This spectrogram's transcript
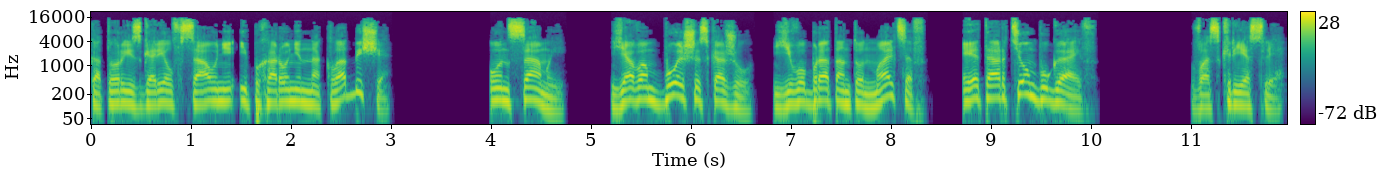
который сгорел в сауне и похоронен на кладбище? Он самый. Я вам больше скажу. Его брат Антон Мальцев — это Артем Бугаев. Воскресли.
